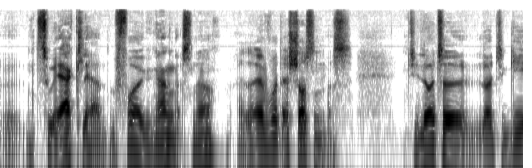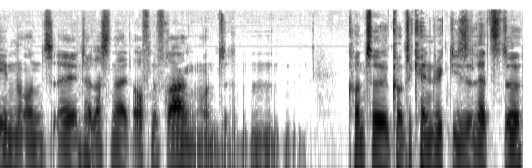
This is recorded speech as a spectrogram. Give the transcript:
äh, zu erklären, bevor er gegangen ist. Ne? Also er wurde erschossen. Das, die Leute, Leute gehen und äh, hinterlassen halt offene Fragen. Und äh, konnte, konnte Kendrick diese letzte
